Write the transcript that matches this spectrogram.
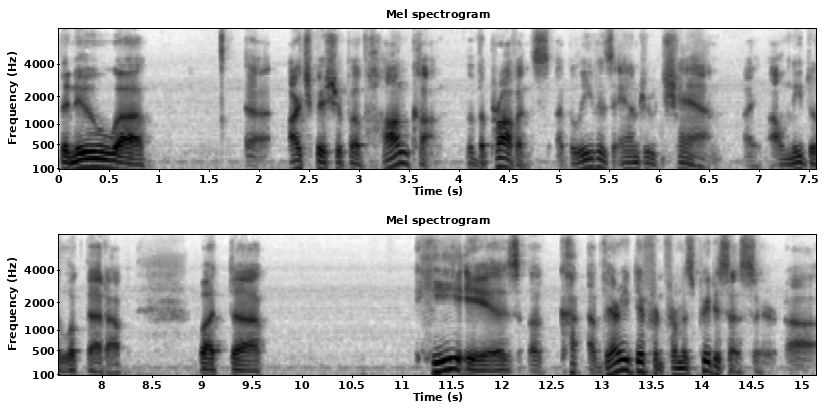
The new uh, uh, Archbishop of Hong Kong, of the province, I believe is Andrew Chan. I, will need to look that up. But uh, he is a, a, very different from his predecessor, uh,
